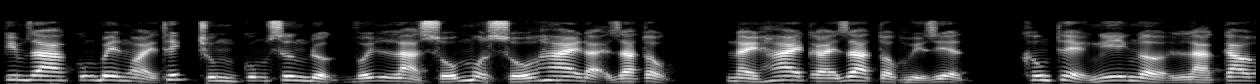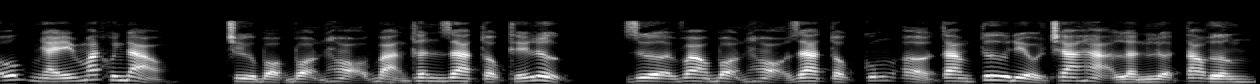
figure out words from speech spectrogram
kim gia cũng bên ngoài thích chung cũng xưng được với là số một số hai đại gia tộc, này hai cái gia tộc hủy diệt, không thể nghi ngờ là cao ốc nháy mắt khuynh đảo, trừ bỏ bọn họ bản thân gia tộc thế lực, dựa vào bọn họ gia tộc cũng ở tam tư điều tra hạ lần lượt tao hương,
